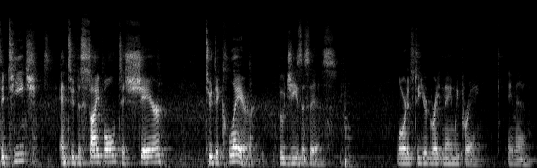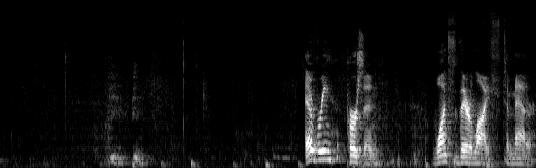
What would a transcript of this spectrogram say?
to teach and to disciple, to share, to declare who Jesus is. Lord, it's to your great name we pray. Amen. Every person wants their life to matter.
